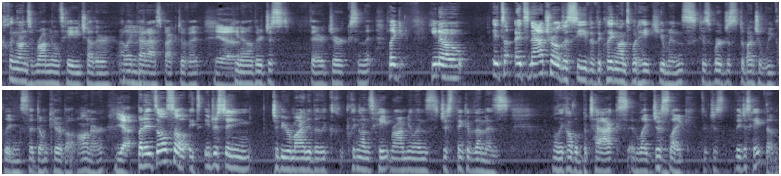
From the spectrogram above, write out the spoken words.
Klingons and Romulans hate each other. I like Mm. that aspect of it. Yeah. You know, they're just they're jerks, and they, like you know, it's it's natural to see that the Klingons would hate humans because we're just a bunch of weaklings that don't care about honor. Yeah. But it's also it's interesting to be reminded that the Klingons hate Romulans. Just think of them as well, they call them Bataks, and like Mm. just like they're just they just hate them.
